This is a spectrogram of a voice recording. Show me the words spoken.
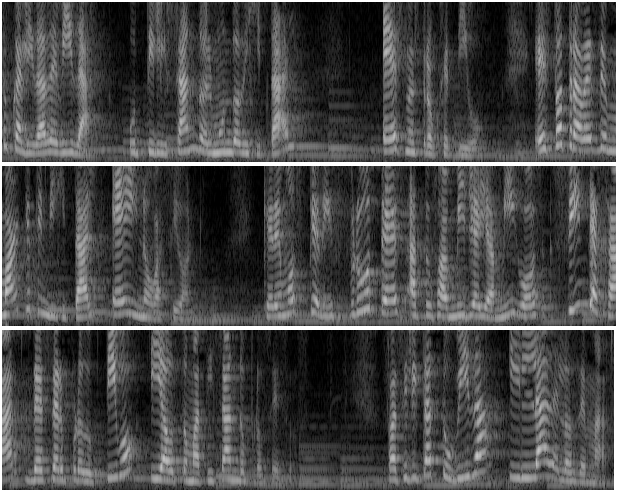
tu calidad de vida utilizando el mundo digital es nuestro objetivo. Esto a través de marketing digital e innovación. Queremos que disfrutes a tu familia y amigos sin dejar de ser productivo y automatizando procesos. Facilita tu vida y la de los demás.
